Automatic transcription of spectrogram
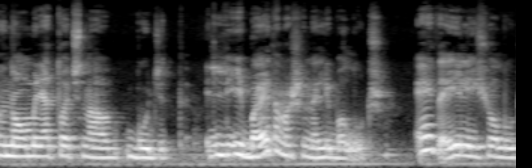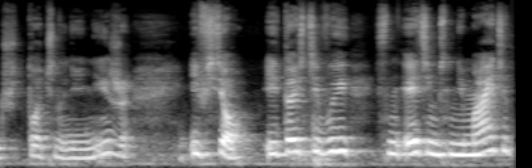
но у меня точно будет либо эта машина, либо лучше. Это или еще лучше, точно не ниже. И все. И то есть вы этим снимаете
